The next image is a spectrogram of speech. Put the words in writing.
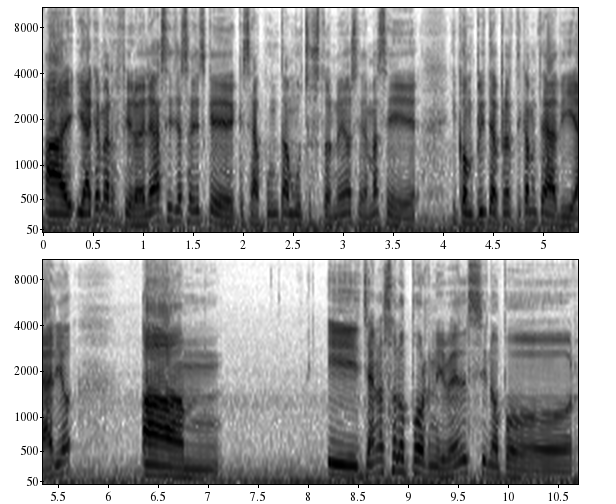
Ah, ¿Y a qué me refiero? El Legacy ya sabéis que, se apunta a muchos torneos y demás y, compite prácticamente a diario. y ya no solo por nivel, sino por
